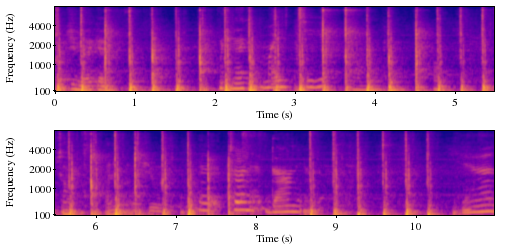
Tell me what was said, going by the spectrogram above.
What you making? What you making? My tea, Oh, okay. Oh, sorry. I didn't know what you were. uh, turn it down. Yeah,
